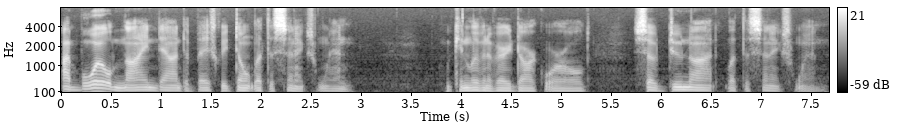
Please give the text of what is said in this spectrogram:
I boiled nine down to basically don't let the cynics win. We can live in a very dark world, so do not let the cynics win.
